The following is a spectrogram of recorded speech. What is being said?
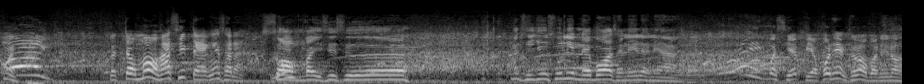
โอ้ยแล้วเจ้าเมาหาสิแตกไงสันน่ะซ่อมไว้ซื่อๆมันสิอยู่สุรินทร์ในบ่อสันเลยล่ะเนี่ยโอ้ยมาเสียเปรียบคนแห้งถึงเราบัดนี้เนาะ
